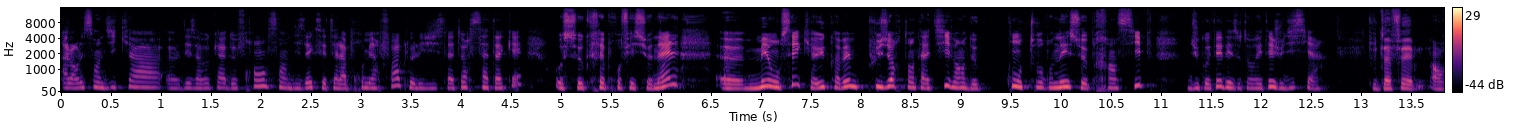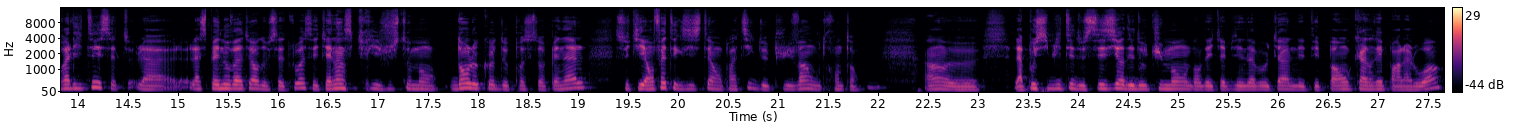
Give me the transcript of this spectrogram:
alors, le syndicat euh, des avocats de France disait que c'était la première fois que le législateur s'attaquait au secret professionnel, mais on sait qu'il y a eu quand même plusieurs tentatives de contourner ce principe du côté des autorités judiciaires. Tout à fait. En réalité, l'aspect novateur de cette loi, c'est qu'elle inscrit justement dans le code de procédure pénale ce qui en fait existait en pratique depuis 20 ou 30 ans. Hein, euh, la possibilité de saisir des documents dans des cabinets d'avocats n'était pas encadrée par la loi,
